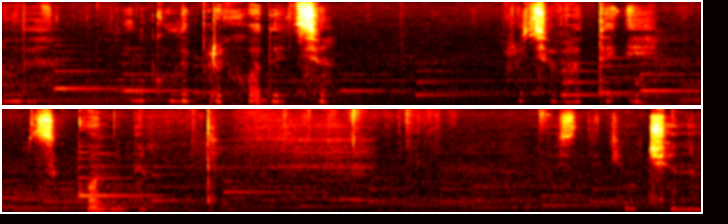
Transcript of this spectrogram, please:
Але інколи приходиться працювати і секундним. Ось таким чином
